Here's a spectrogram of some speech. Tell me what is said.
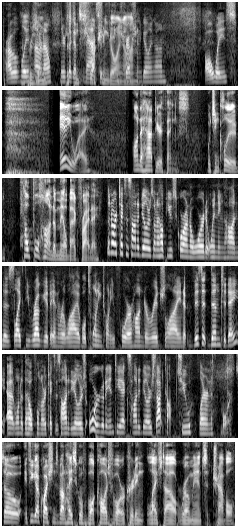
Probably. I, presume. don't know. There's, There's like a construction massive going construction on. going on. Always. Anyway, on to happier things, which include helpful Honda Mailbag Friday. The North Texas Honda dealers want to help you score on award-winning Hondas like the rugged and reliable 2024 Honda Ridgeline. Visit them today at one of the helpful North Texas Honda dealers or go to ntxhondadealers.com to learn more. So, if you got questions about high school football, college football, recruiting, lifestyle, romance, travel,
